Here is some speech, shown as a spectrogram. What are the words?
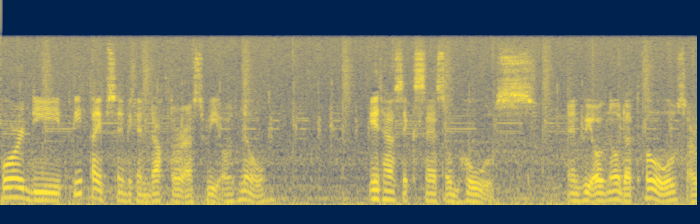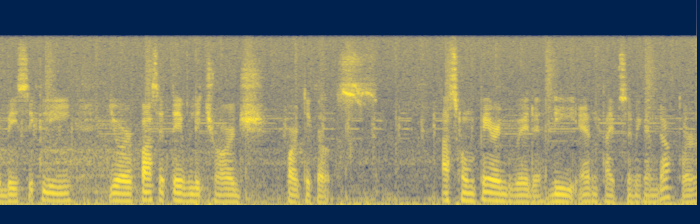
For the p-type semiconductor as we all know it has excess of holes. And we all know that holes are basically your positively charged particles. As compared with the n-type semiconductor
